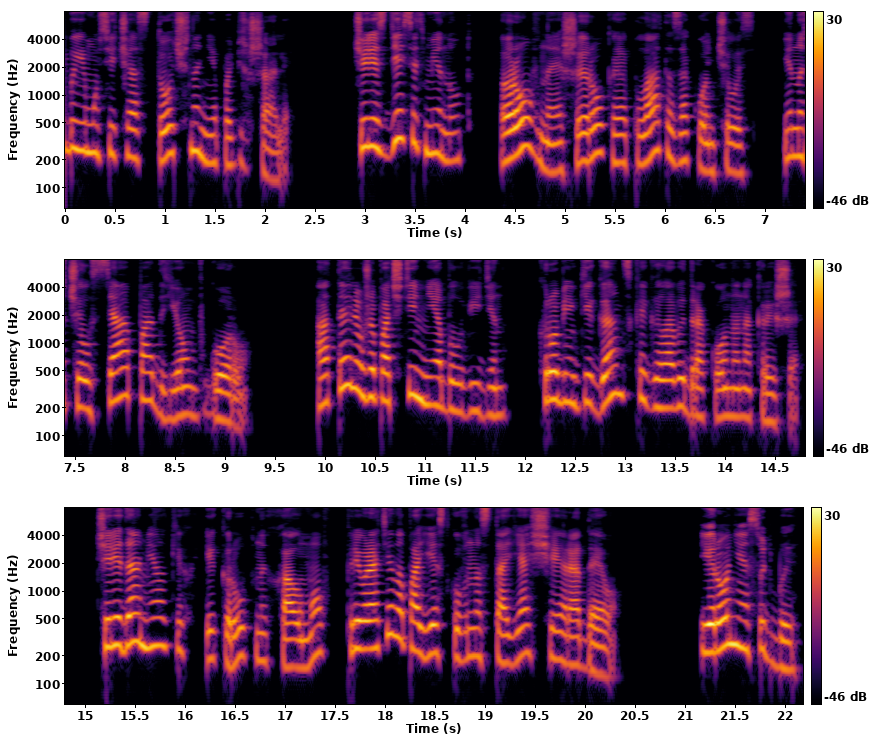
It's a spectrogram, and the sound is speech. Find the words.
бы ему сейчас точно не помешали. Через десять минут ровная широкая плата закончилась, и начался подъем в гору. Отель уже почти не был виден, кроме гигантской головы дракона на крыше. Череда мелких и крупных холмов превратила поездку в настоящее Родео. Ирония судьбы.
